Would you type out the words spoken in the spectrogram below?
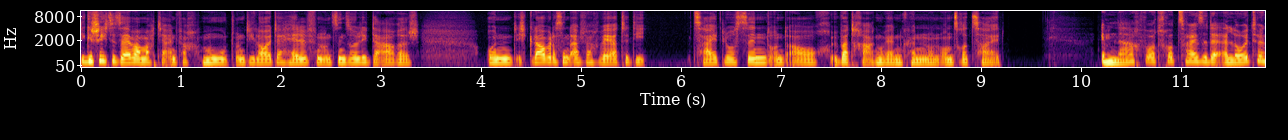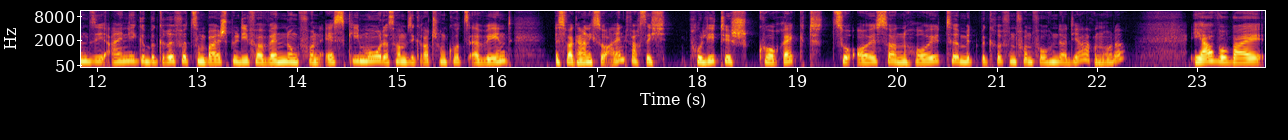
Die Geschichte selber macht ja einfach Mut und die Leute helfen und sind solidarisch. Und ich glaube, das sind einfach Werte, die zeitlos sind und auch übertragen werden können in unsere Zeit. Im Nachwort, Frau Zeise, da erläutern Sie einige Begriffe, zum Beispiel die Verwendung von Eskimo, das haben Sie gerade schon kurz erwähnt. Es war gar nicht so einfach, sich politisch korrekt zu äußern heute mit Begriffen von vor 100 Jahren, oder? Ja, wobei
